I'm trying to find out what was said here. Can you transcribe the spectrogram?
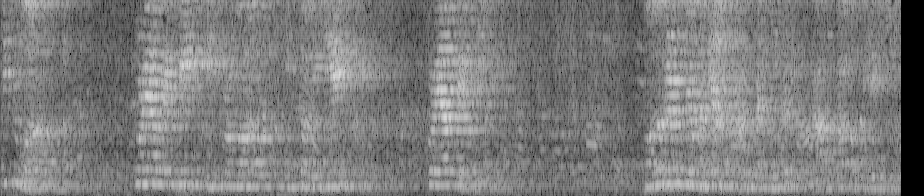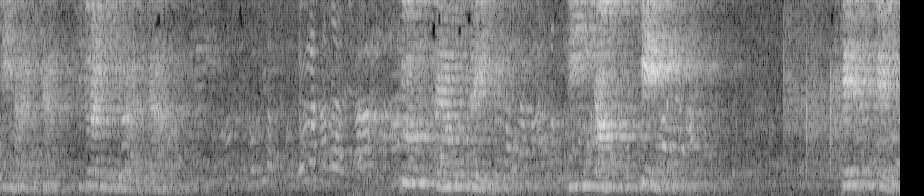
heat one choreography improver intermediate choreography 번호를 호명하면 안무가님은 마음껏 어필해 주시기 바랍니다. 뒤돌아 주시기 바랍니다. 여기 가서 한번 합시다. 203 이정 kim 배승일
